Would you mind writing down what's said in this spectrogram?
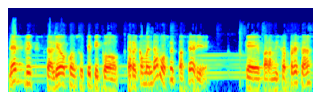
Netflix salió con su típico, te recomendamos esta serie, que para mi sorpresa,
